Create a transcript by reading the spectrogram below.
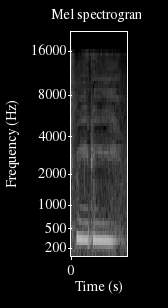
sweetie.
